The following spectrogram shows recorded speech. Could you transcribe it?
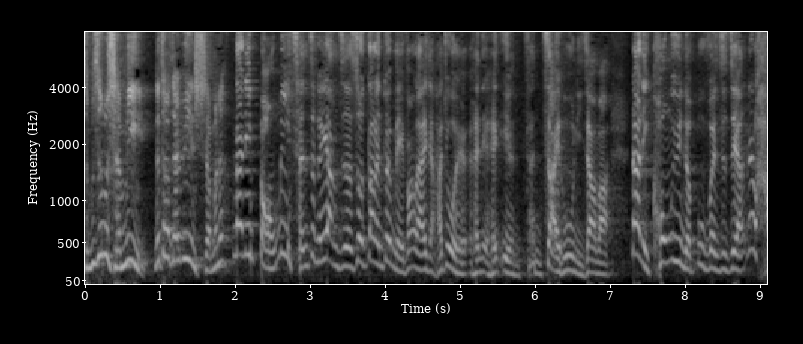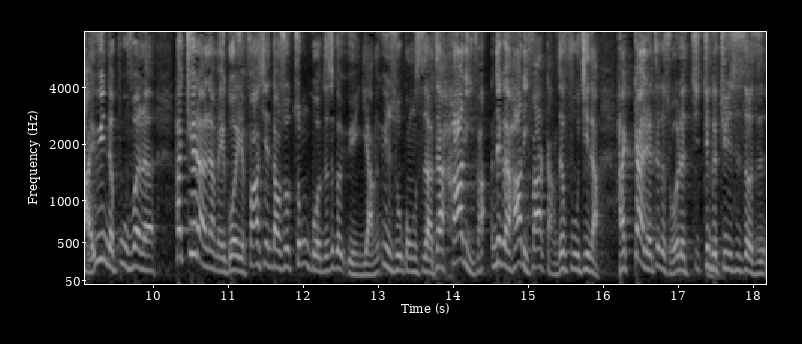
怎么这么神秘？那到底在运什么呢？那你保密成这个样子的时候，当然对美方来讲，他就会很很很很在乎，你知道吗？那你空运的部分是这样，那海运的部分呢？他居然呢，美国也发现到说，中国的这个远洋运输公司啊，在哈里发那个哈里发港这附近啊，还盖了这个所谓的这个军事设施。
